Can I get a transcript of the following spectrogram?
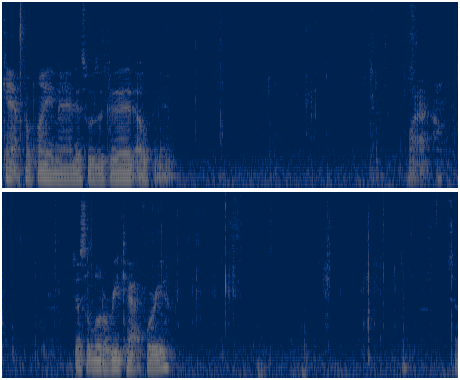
Can't complain, man. This was a good opening. Wow. Just a little recap for you. So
